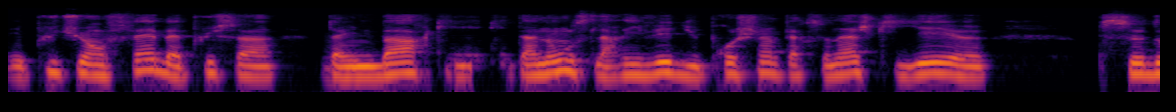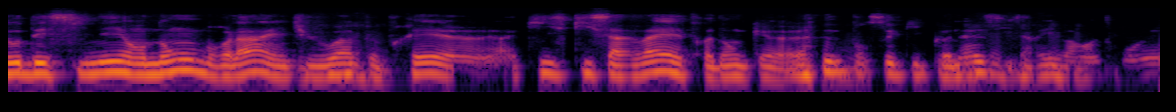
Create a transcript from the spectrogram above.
et plus tu en fais, bah, plus tu as une barre qui, t'annonce l'arrivée du prochain personnage qui est pseudo-dessiné en ombre, là, et tu vois à peu près à qui, ça va être. Donc, pour ceux qui connaissent, ils arrivent à retrouver.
